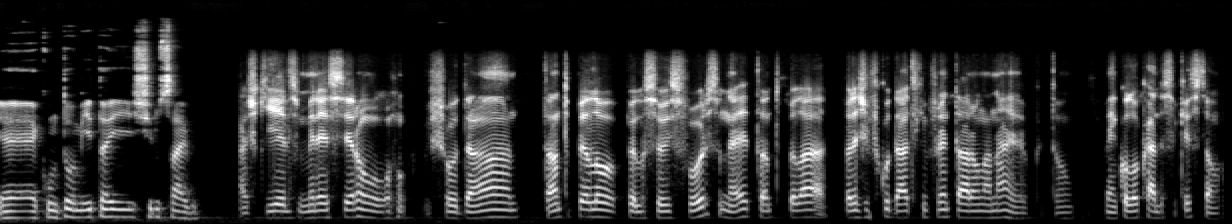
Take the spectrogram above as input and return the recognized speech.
é, com Tomita e Shiro Saigo. Acho que eles mereceram o Shodan tanto pelo, pelo seu esforço, né, tanto pela, pelas dificuldades que enfrentaram lá na época. Então, bem colocada essa questão.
